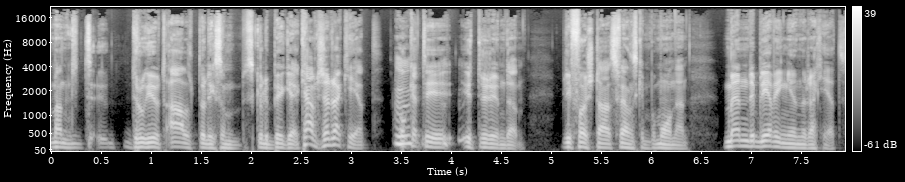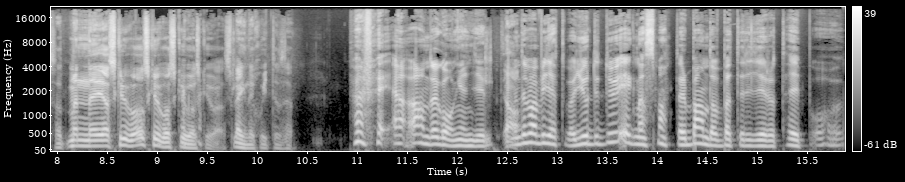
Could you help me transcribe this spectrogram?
man drog ut allt och liksom skulle bygga, kanske en raket, Mm. åka till yttre rymden, bli första svensken på månen. Men det blev ingen raket. Så att, men eh, jag skruvade och skruvade och skruvade, skruvade. slängde skiten sen. Perfekt. Andra gången gilt. Ja. Men det var väl jättebra. Gjorde du egna smatterband av batterier och tejp? Och...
